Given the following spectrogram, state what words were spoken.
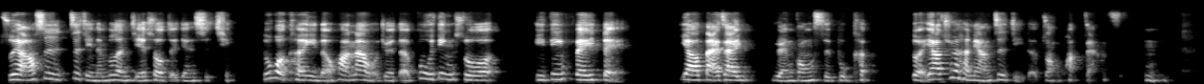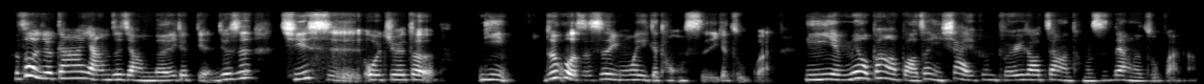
主要是自己能不能接受这件事情。如果可以的话，那我觉得不一定说一定非得要待在原公司不可。对，要去衡量自己的状况，这样子。嗯。可是我觉得刚刚杨子讲的一个点，就是其实我觉得你如果只是因为一个同事、一个主管。你也没有办法保证你下一份不会遇到这样的同事、那样的主管啊，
